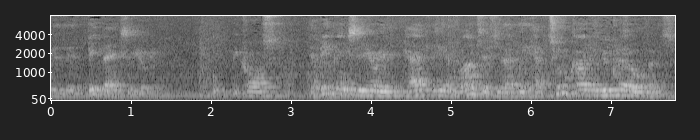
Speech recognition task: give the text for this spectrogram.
with the Big Bang theory because the Big Bang theory had the advantage that it had two kind of nuclear ovens.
